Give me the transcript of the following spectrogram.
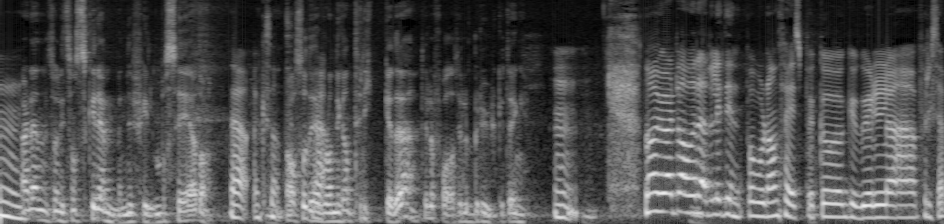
Mm. Er det en sånn, litt sånn skremmende film å se? da. Ja, altså det Hvordan de kan trikke det til å få deg til å bruke ting. Mm. Nå har vi vært allerede litt inne på hvordan Facebook og Google eh, f.eks.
